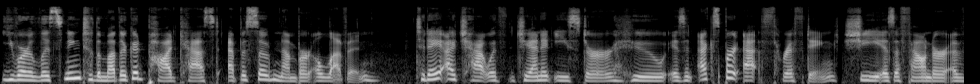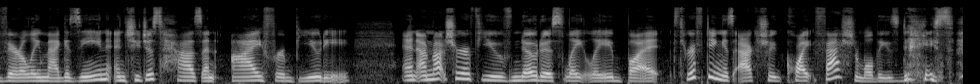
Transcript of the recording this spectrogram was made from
You are listening to the Mothergood Podcast, episode number 11. Today, I chat with Janet Easter, who is an expert at thrifting. She is a founder of Verily Magazine, and she just has an eye for beauty. And I'm not sure if you've noticed lately, but thrifting is actually quite fashionable these days.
